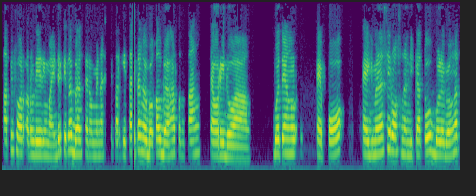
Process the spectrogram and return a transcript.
Tapi for early reminder, kita bahas fenomena sekitar kita, kita nggak bakal bahas tentang teori doang. Buat yang kepo, kayak gimana sih ruang senandika tuh, boleh banget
